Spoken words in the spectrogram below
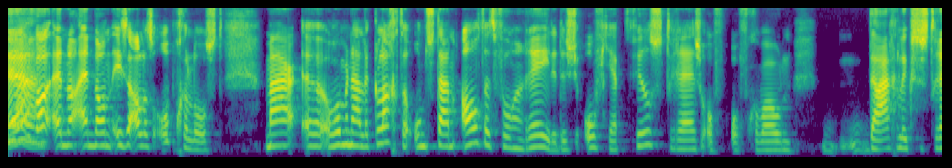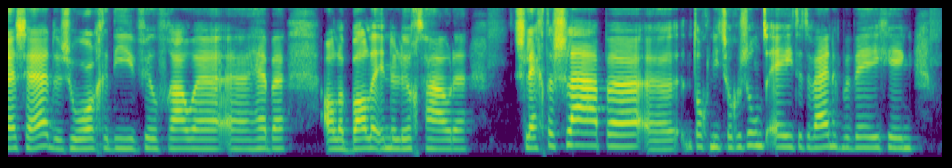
ja. en, dan, en dan is alles opgelost. Maar uh, hormonale klachten ontstaan altijd voor een reden. Dus of je hebt veel stress of, of gewoon dagelijkse stress, hè, de zorgen die veel vrouwen uh, hebben, alle ballen in de lucht houden. Slechter slapen, uh, toch niet zo gezond eten, te weinig beweging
